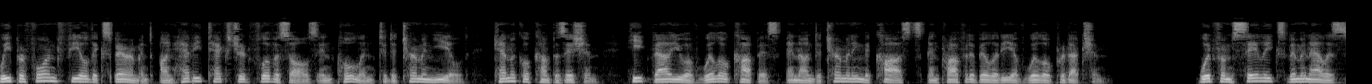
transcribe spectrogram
We performed field experiment on heavy textured fluvisols in Poland to determine yield, chemical composition, heat value of willow coppice and on determining the costs and profitability of willow production. Wood from Salix viminalis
